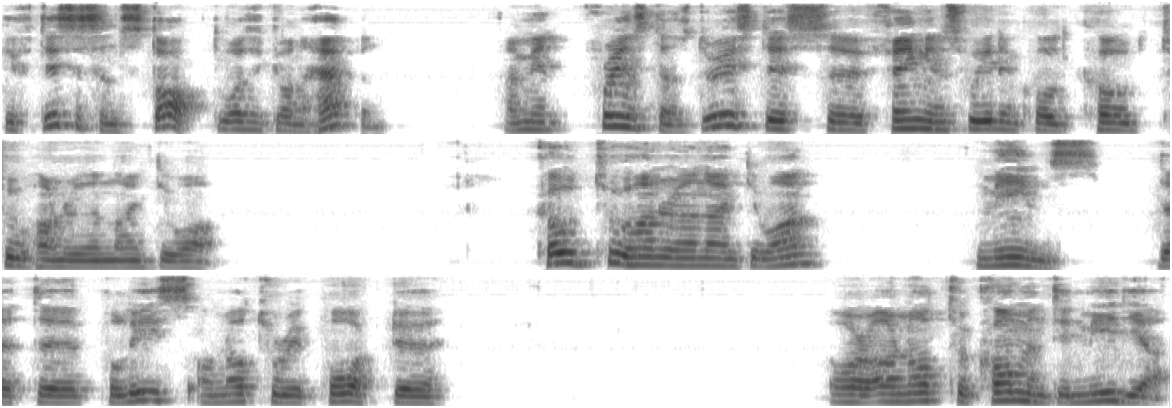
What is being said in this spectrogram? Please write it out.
if this isn't stopped, what is going to happen? I mean, for instance, there is this uh, thing in Sweden called Code 291. Code 291 means that the police are not to report uh, or are not to comment in media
